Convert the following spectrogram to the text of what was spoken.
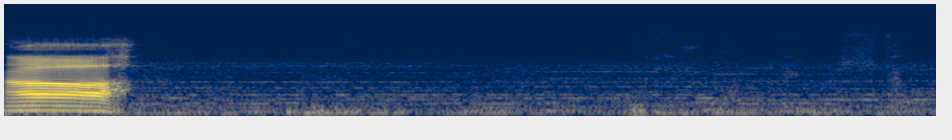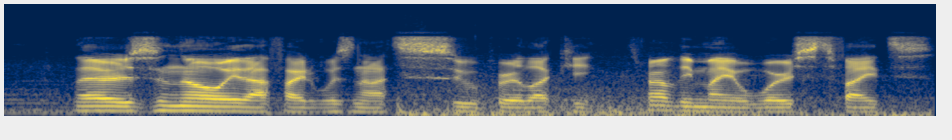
Ah. There's no way that fight was not super lucky. It's probably my worst fight.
